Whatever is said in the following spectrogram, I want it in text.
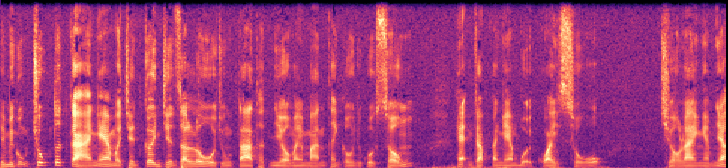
Thì mình cũng chúc tất cả anh em ở trên kênh, trên Zalo của chúng ta thật nhiều may mắn, thành công trong cuộc sống. Hẹn gặp anh em buổi quay số chiều nay anh em nhé.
